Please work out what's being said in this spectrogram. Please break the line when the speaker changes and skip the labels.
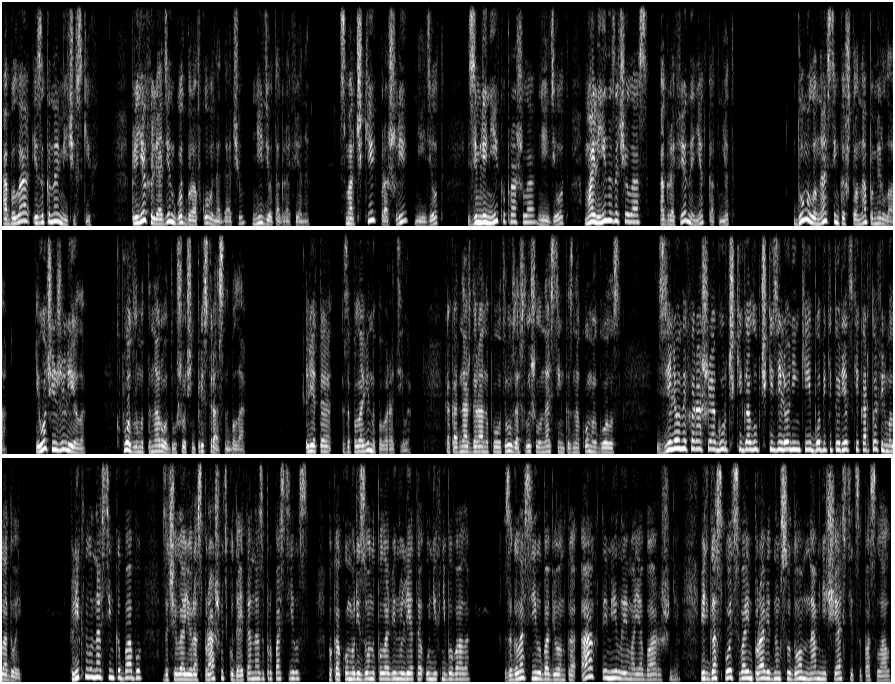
а была из экономических. Приехали один год Боровкова на дачу, не идет Аграфена. Сморчки прошли, не идет. Земляника прошла, не идет. Малина зачалась, а графены нет как нет. Думала Настенька, что она померла, и очень жалела. К подлому-то народу уж очень пристрастна была. Лето за половину поворотило. Как однажды рано поутру заслышала Настенька знакомый голос — Зеленые хороши огурчики, голубчики зелененькие, бобики турецкие, картофель молодой. Кликнула Настенька бабу, зачала ее расспрашивать, куда это она запропастилась, по какому резону половину лета у них не бывало. Заголосила бабенка, «Ах ты, милая моя барышня, ведь Господь своим праведным судом нам несчастьица послал.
